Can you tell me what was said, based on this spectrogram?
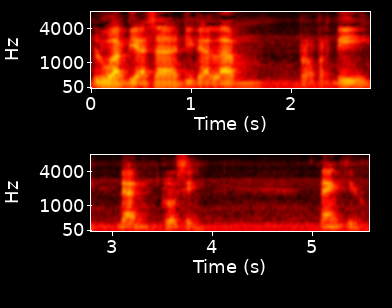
luar biasa di dalam properti dan closing. Thank you.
